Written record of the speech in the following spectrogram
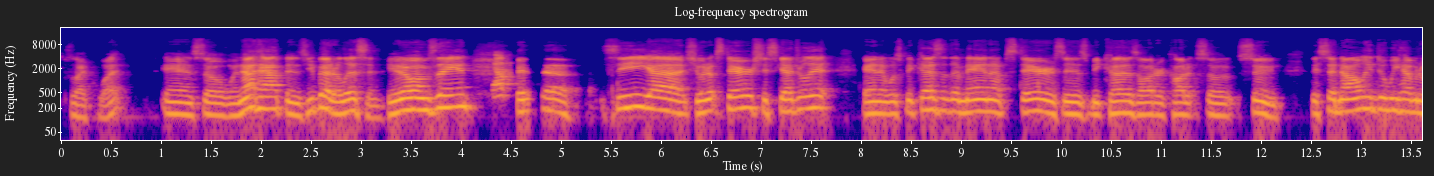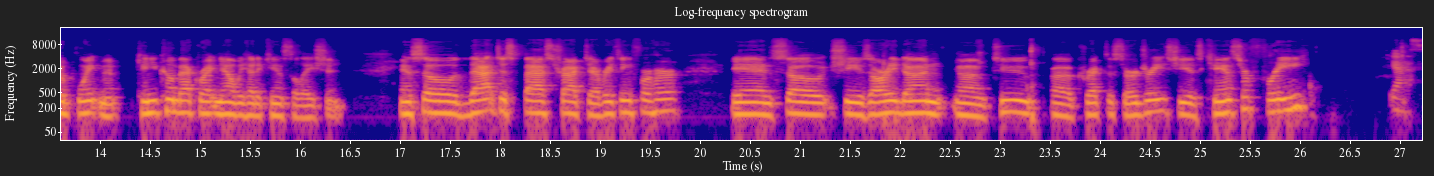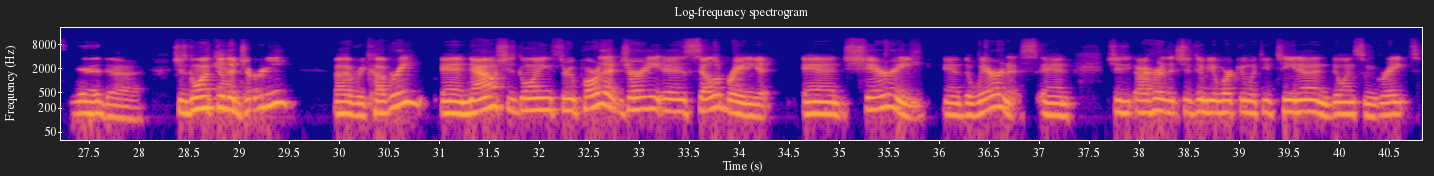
like, What? And so when that happens, you better listen. You know what I'm saying? Yep. It, uh, see, uh, she went upstairs, she scheduled it, and it was because of the man upstairs, is because Audra caught it so soon. They said, Not only do we have an appointment, can you come back right now? We had a cancellation. And so that just fast tracked everything for her. And so she's already done um, two uh, corrective surgeries. She is cancer free. Yes. And uh, she's going through yeah. the journey of recovery. And now she's going through part of that journey is celebrating it and sharing and the awareness. And she, I heard that she's going to be working with you, Tina, and doing some great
